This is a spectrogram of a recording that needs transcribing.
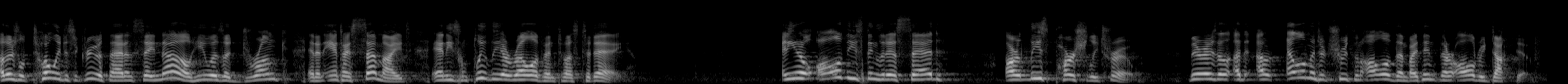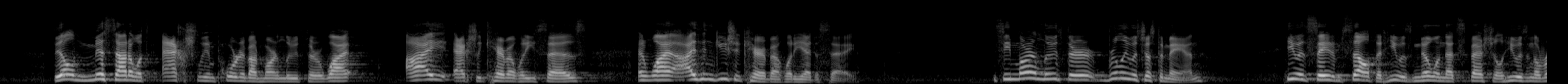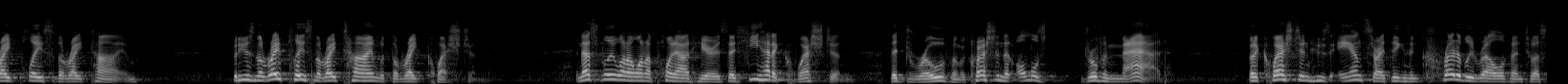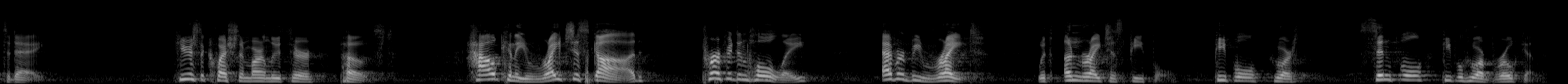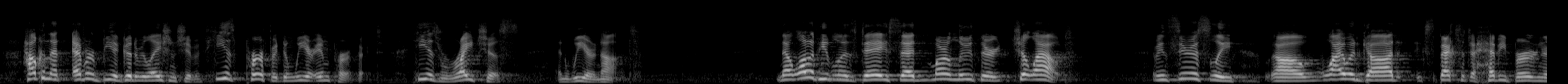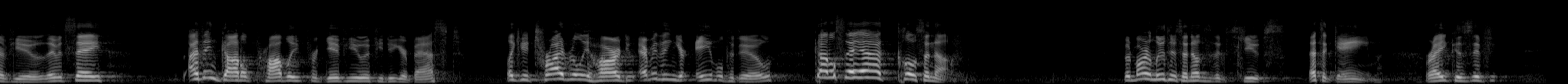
Others will totally disagree with that and say, no, he was a drunk and an anti Semite, and he's completely irrelevant to us today. And you know, all of these things that I said are at least partially true. There is an element of truth in all of them, but I think they're all reductive. They all miss out on what's actually important about Martin Luther, why I actually care about what he says, and why I think you should care about what he had to say. You see, Martin Luther really was just a man. He would say to himself that he was no one that special. He was in the right place at the right time. But he was in the right place in the right time with the right question. And that's really what I want to point out here is that he had a question that drove him, a question that almost drove him mad, but a question whose answer I think is incredibly relevant to us today. Here's the question Martin Luther posed How can a righteous God, perfect and holy, ever be right with unrighteous people? People who are sinful, people who are broken. How can that ever be a good relationship if He is perfect and we are imperfect? He is righteous and we are not. Now, a lot of people in his day said, Martin Luther, chill out. I mean, seriously, uh, why would God expect such a heavy burden of you? They would say, I think God will probably forgive you if you do your best. Like you tried really hard, do everything you're able to do. God will say, ah, close enough. But Martin Luther said, no, this is an excuse. That's a game, right? Because if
